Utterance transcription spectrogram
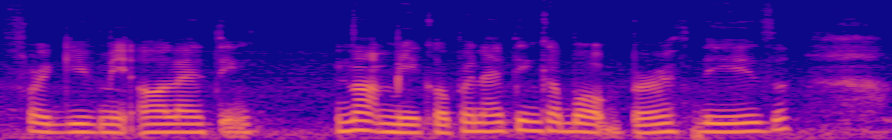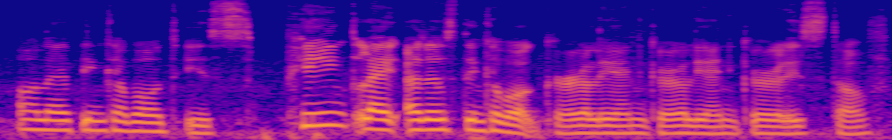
forgive me all i think not makeup when i think about birthdays all i think about is pink. Like i just think about girly and girly and girly stuff.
